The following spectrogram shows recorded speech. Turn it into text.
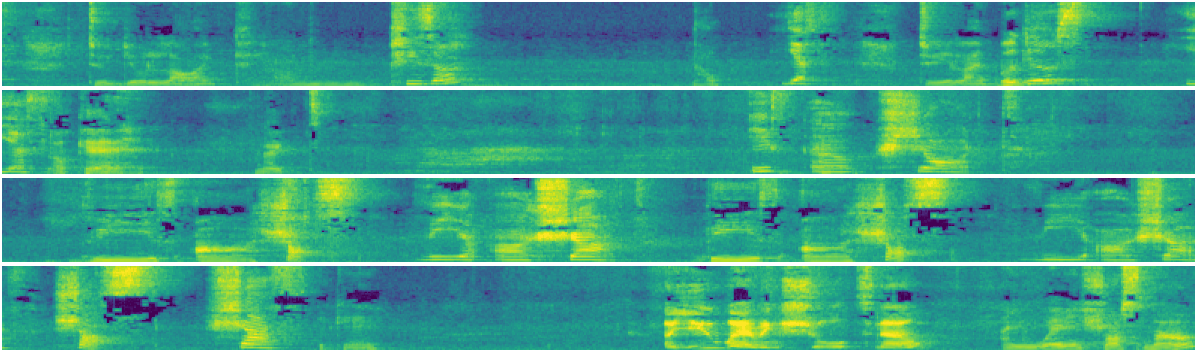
Do you like um, pizza? No. yes, Do you like burgers? yes. Okay. Next. It's a short. These are shorts. We are short. These are shorts. We are short. Shorts. Shorts. Okay. Are you wearing shorts now? Are you wearing shorts now?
